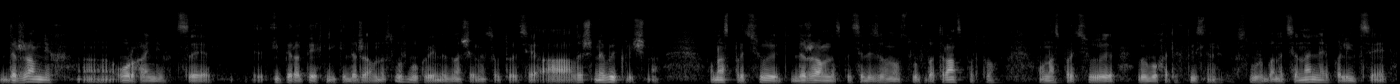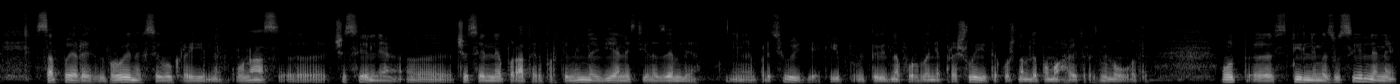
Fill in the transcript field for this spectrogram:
державних е, органів. Це і піротехніки Державної служби України з надзвичайних ситуацій, але ж не виключно. У нас працює Державна спеціалізована служба транспорту, у нас працює вибухотехнічна служба Національної поліції, сапери Збройних сил України. У нас е, чисельні, чисельні оператори протимінної діяльності іноземні працюють, які відповідне оформлення пройшли і також нам допомагають розміновувати. От е, спільними зусиллями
